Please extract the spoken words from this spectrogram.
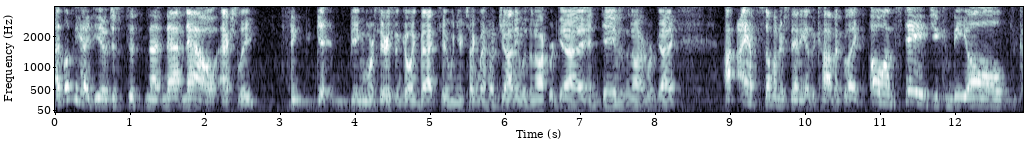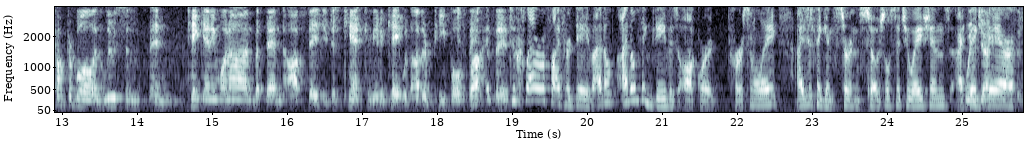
I love the idea of just just not, not now actually think get, being more serious and going back to when you're talking about how Johnny was an awkward guy and Dave is an awkward guy. I, I have some understanding as a comic, like oh, on stage you can be all comfortable and loose and, and take anyone on, but then off stage you just can't communicate with other people face Well, to face. to clarify for Dave, I don't. I don't think Dave is awkward personally. I just think in certain social situations, I With think Johnny. Carson.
